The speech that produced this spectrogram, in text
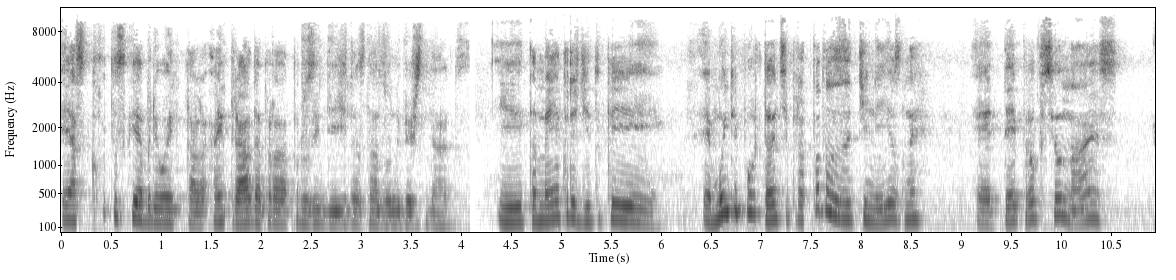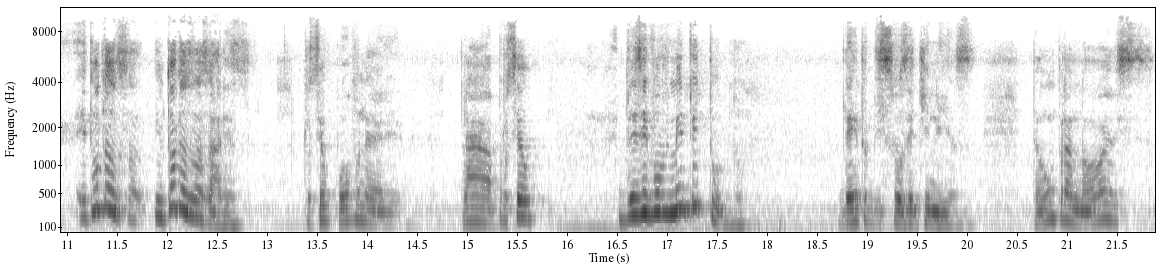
É as cotas que abriu a entrada para, para os indígenas nas universidades. E também acredito que é muito importante para todas as etnias, né, é ter profissionais em todas, em todas as áreas para o seu povo, né, para o seu desenvolvimento em tudo dentro de suas etnias. Então, para nós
